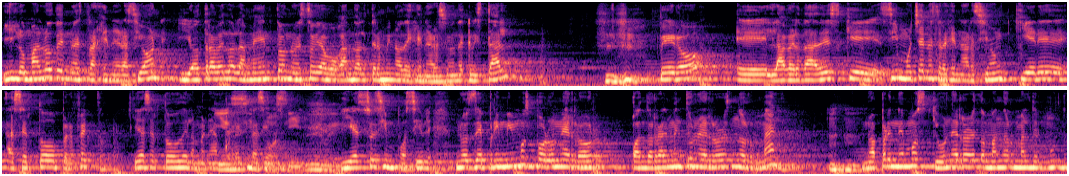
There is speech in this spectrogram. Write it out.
Y lo malo de nuestra generación, y otra vez lo lamento, no estoy abogando al término de generación de cristal, pero eh, la verdad es que sí, mucha de nuestra generación quiere hacer todo perfecto, quiere hacer todo de la manera Y es correcta. imposible, güey. Y eso es imposible. Nos deprimimos por un error cuando realmente un error es normal. No aprendemos que un error es lo más normal del mundo.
